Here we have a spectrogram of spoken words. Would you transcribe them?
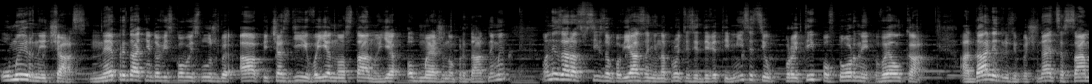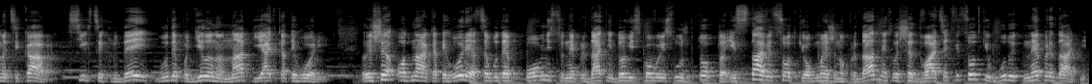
у мирний час не придатні до військової служби, а під час дії воєнного стану є обмежено придатними. Вони зараз всі зобов'язані на протязі 9 місяців пройти повторний ВЛК. А далі, друзі, починається саме цікаве. Всіх цих людей буде поділено на 5 категорій. Лише одна категорія це буде повністю непридатні до військової служби. Тобто із 100% обмежено придатних лише 20% будуть непридатні.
